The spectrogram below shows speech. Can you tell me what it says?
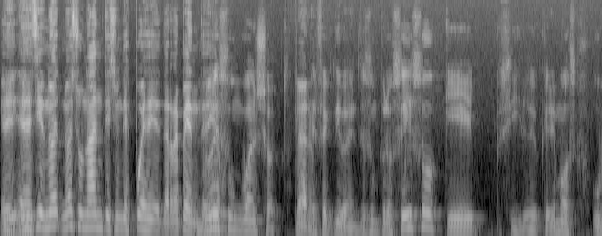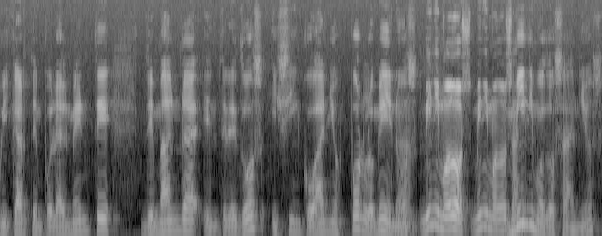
Es, decir, no, es un antes y un después de, repente. No es un one shot, claro. efectivamente. Es un proceso que, si lo queremos ubicar temporalmente, demanda entre dos y cinco años por lo menos. Ah, mínimo dos, mínimo dos años. Mínimo dos años,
